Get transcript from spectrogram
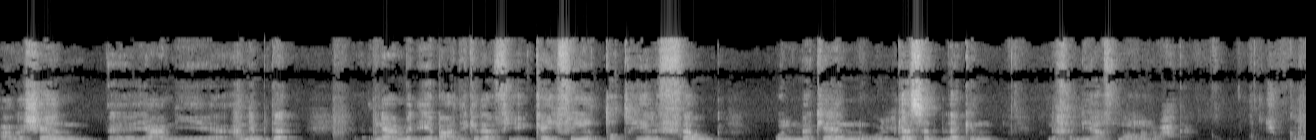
علشان آه، يعني هنبدأ نعمل إيه بعد كده في كيفية تطهير الثوب والمكان والجسد لكن نخليها في مرة لوحدها. شكرا.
